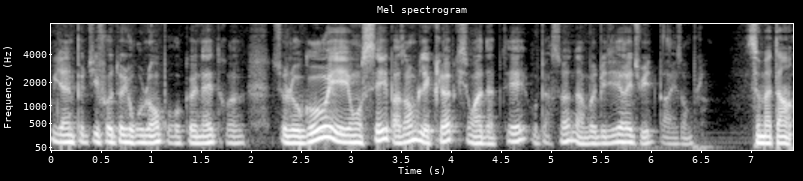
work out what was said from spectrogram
où il y a un petit fauteuil roulant pour reconnaître euh, ce logo et on sait, par exemple, les clubs qui sont adaptés aux personnes à mobilité réduite, par exemple. Ce matin,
